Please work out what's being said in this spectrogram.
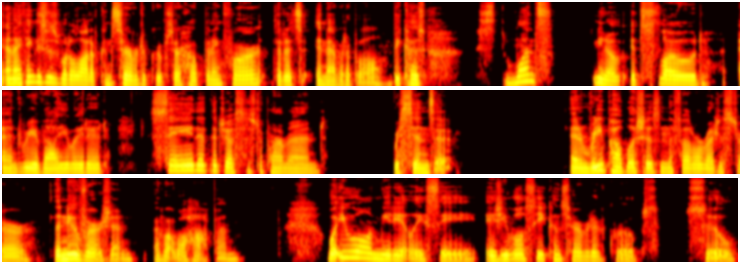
And I think this is what a lot of conservative groups are hoping for, that it's inevitable. Because once, you know, it's slowed and reevaluated, say that the Justice Department rescinds it and republishes in the Federal Register the new version of what will happen. What you will immediately see is you will see conservative groups sue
